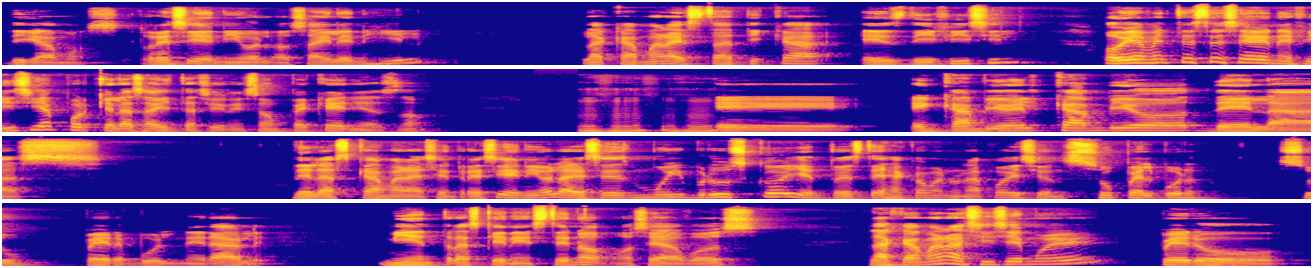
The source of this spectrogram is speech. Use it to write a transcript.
digamos, Resident Evil o Silent Hill, la cámara estática es difícil. Obviamente este se beneficia porque las habitaciones son pequeñas, ¿no? Eh, en cambio, el cambio de las, de las cámaras en Resident Evil a veces es muy brusco y entonces te deja como en una posición súper super vulnerable. Mientras que en este no. O sea, vos, la cámara sí se mueve, pero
